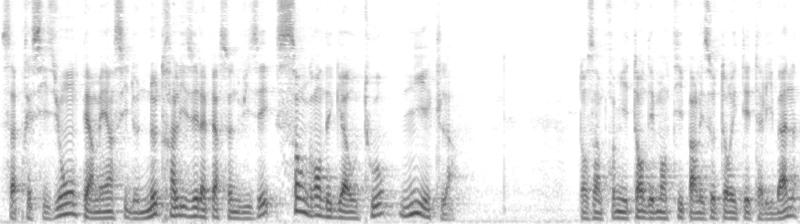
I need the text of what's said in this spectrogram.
Sa précision permet ainsi de neutraliser la personne visée sans grands dégâts autour ni éclat. Dans un premier temps démenti par les autorités talibanes,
